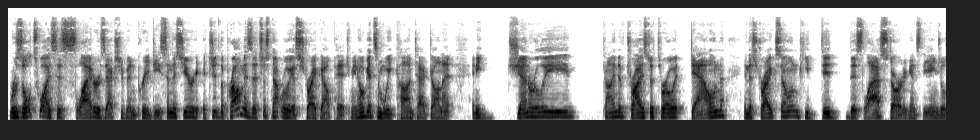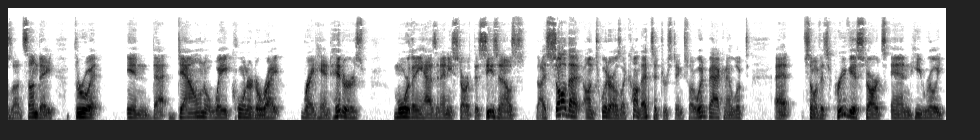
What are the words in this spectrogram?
results wise, his slider has actually been pretty decent this year. Just, the problem is it's just not really a strikeout pitch. I mean, he'll get some weak contact on it, and he generally kind of tries to throw it down in the strike zone. He did this last start against the Angels on Sunday, threw it in that down away corner to right right hand hitters more than he has in any start this season. I was I saw that on Twitter. I was like, "Huh, that's interesting." So I went back and I looked at some of his previous starts, and he really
